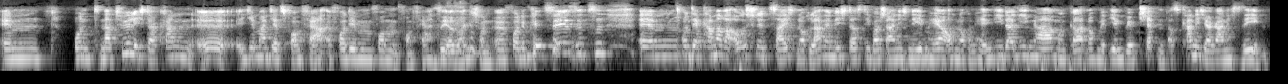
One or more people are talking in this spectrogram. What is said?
Ähm, und natürlich, da kann äh, jemand jetzt vom Fer vor dem vom vom Fernseher, sage ich schon, äh, vor dem PC sitzen ähm, und der Kameraausschnitt zeigt noch lange nicht, dass die wahrscheinlich nebenher auch noch ein Handy da liegen haben und gerade noch mit irgendwem chatten. Das kann ich ja gar nicht sehen,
